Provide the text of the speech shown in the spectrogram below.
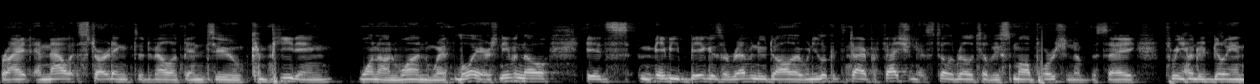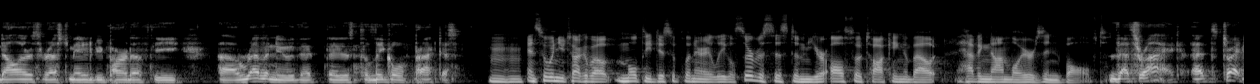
right? And now it's starting to develop into competing one on one with lawyers. And even though it's maybe big as a revenue dollar, when you look at the entire profession, it's still a relatively small portion of the, say, $300 billion are estimated to be part of the uh, revenue that, that is the legal practice. Mm-hmm. And so when you talk about multidisciplinary legal service system, you're also talking about having non-lawyers involved. That's right. That's right.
